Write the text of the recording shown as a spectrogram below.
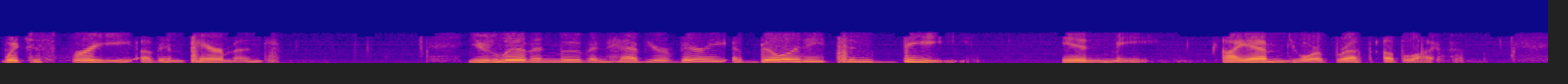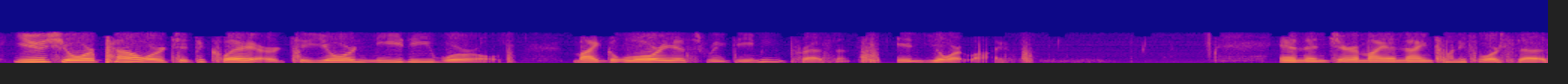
which is free of impairment. You live and move and have your very ability to be in me. I am your breath of life. Use your power to declare to your needy world my glorious redeeming presence in your life. And then Jeremiah 9:24 says,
